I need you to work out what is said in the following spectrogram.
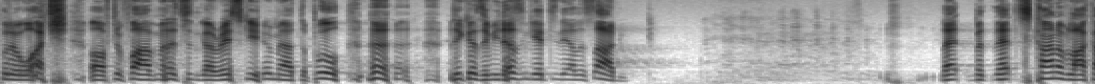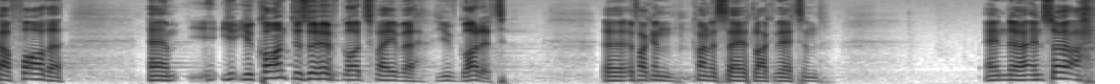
put a watch after five minutes and go rescue him out the pool because if he doesn't get to the other side. that, but that's kind of like our Father. Um, you, you can't deserve God's favor. You've got it. Uh, if I can kind of say it like that. And, and, uh, and so I,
